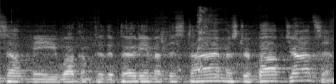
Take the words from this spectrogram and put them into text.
Please help me welcome to the podium at this time, Mr. Bob Johnson.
